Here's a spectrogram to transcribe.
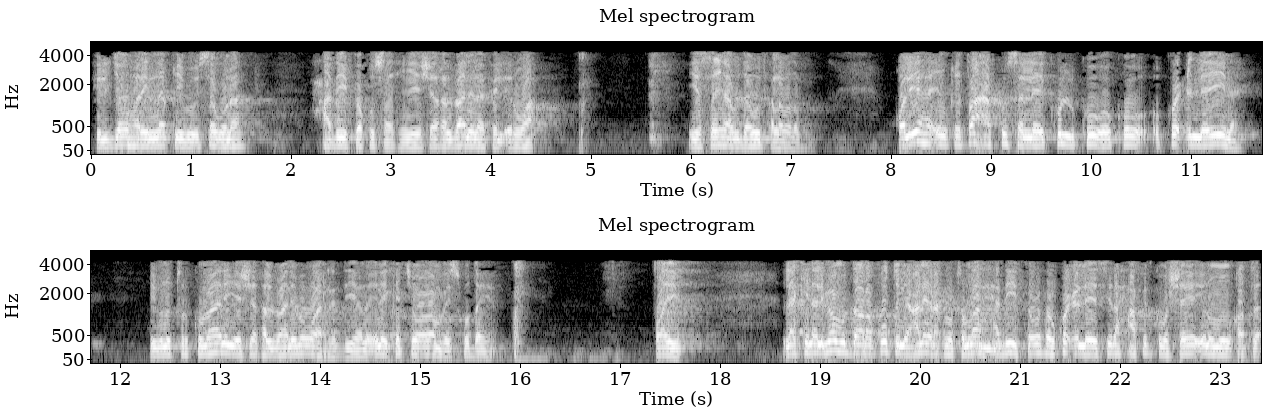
fi ljawhari naqi buu isaguna xadiidka ku saxiixiyey sheekh albanina fi lirwa iyo saxiix abu daawuudka labadaba qolyaha inqiaaca ku saleey ku cileeyeyna ibnu turkumani iyo sheekh albaaniba waa radiyeen inay laakiin alimaam daaraqutni caleyh raxmatullah xadiidka wuxuu ku cileeyey sida xaafidkuba sheegay inuu munqatic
